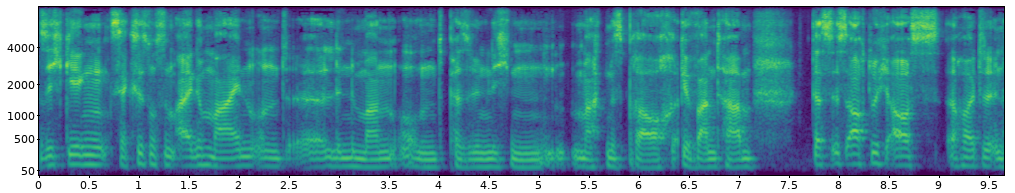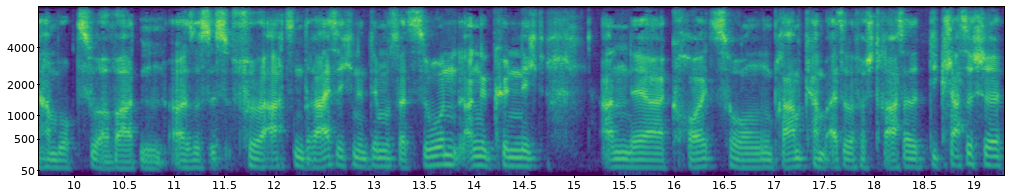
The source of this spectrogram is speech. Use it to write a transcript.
sich gegen Sexismus im Allgemeinen und äh, Lindemann und persönlichen Machtmissbrauch gewandt haben. Das ist auch durchaus heute in Hamburg zu erwarten. Also es ist für 1830 eine Demonstration angekündigt an der Kreuzung Bramkamp-Alsdorfer Straße. Also die klassische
